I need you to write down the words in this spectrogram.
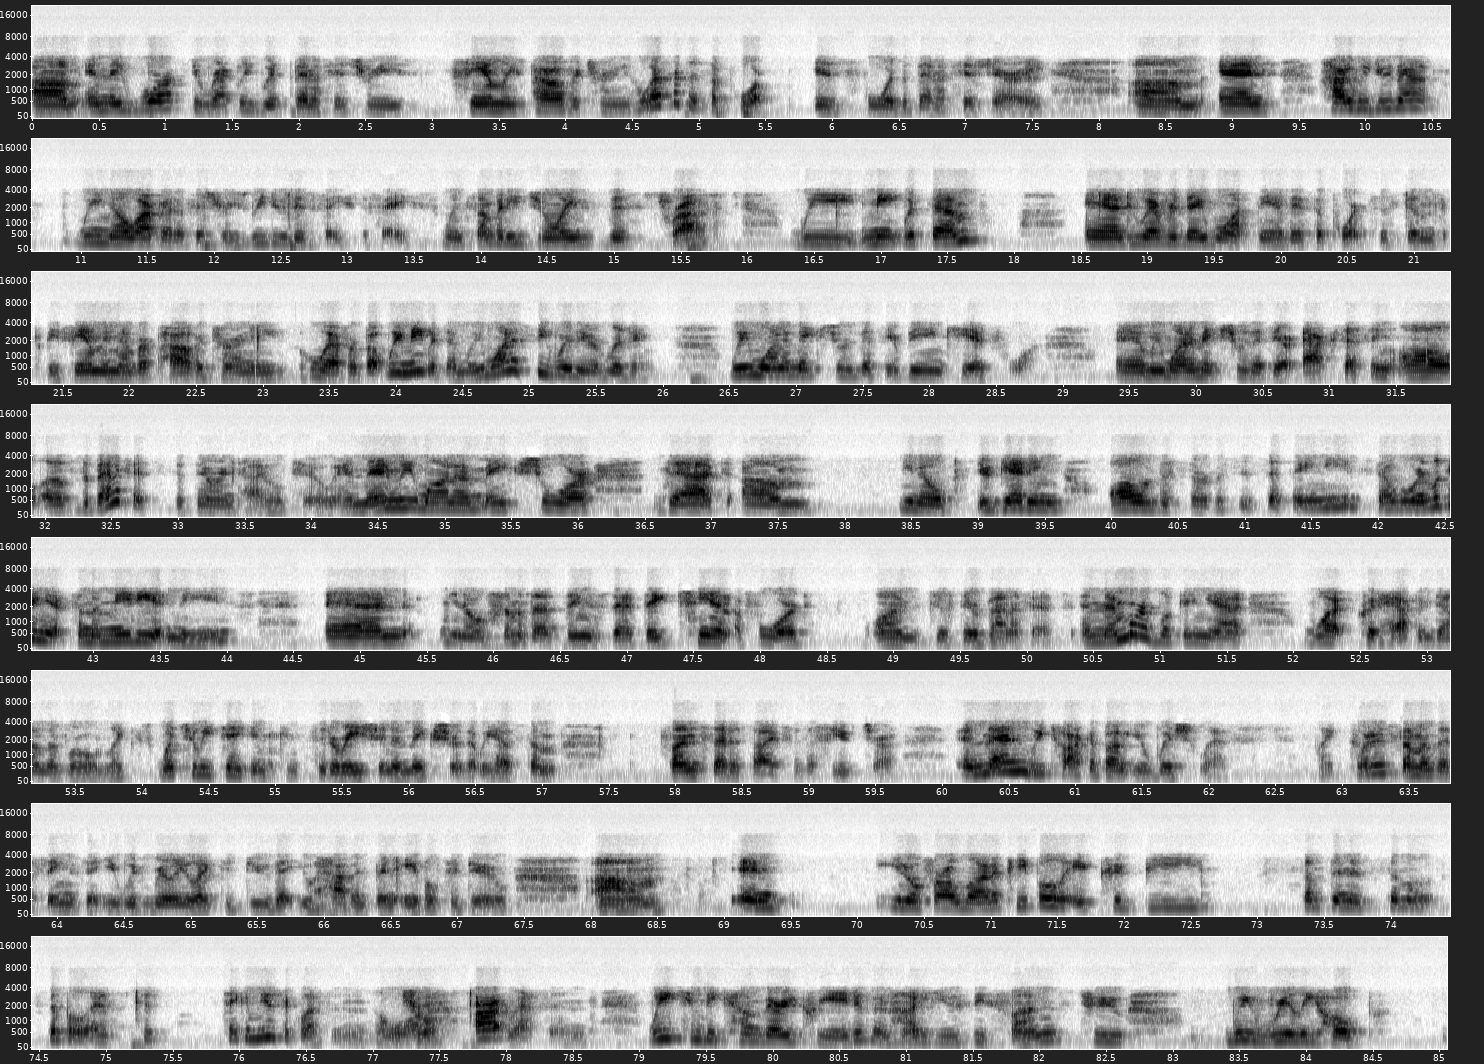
Um, and they work directly with beneficiaries, families, power of attorney, whoever the support is for the beneficiary. Um, and how do we do that? We know our beneficiaries. We do this face to face. When somebody joins this trust, we meet with them and whoever they want, they have their support systems. It could be a family member, a power of attorney, whoever, but we meet with them. We want to see where they're living. We want to make sure that they're being cared for. And we want to make sure that they're accessing all of the benefits that they're entitled to. And then we want to make sure that, um, you know, they're getting all of the services that they need. So we're looking at some immediate needs and, you know, some of the things that they can't afford on just their benefits. And then we're looking at what could happen down the road, like what should we take into consideration and make sure that we have some funds set aside for the future. And then we talk about your wish list. Like, what are some of the things that you would really like to do that you haven't been able to do? Um, and, you know, for a lot of people, it could be something as simple, simple as just taking music lessons or Sure. art lessons. We can become very creative in how to use these funds to, we really hope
